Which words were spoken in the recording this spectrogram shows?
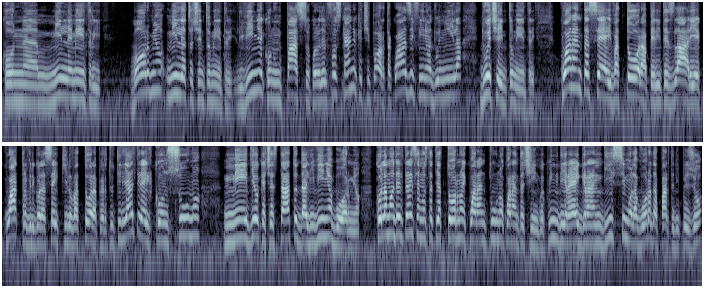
con 1000 metri Bormio, 1800 metri Livigno e con un passo, quello del Foscagno, che ci porta quasi fino a 2200 metri. 46 Wh per i teslari e 4,6 kWh per tutti gli altri è il consumo medio che c'è stato da Livigno a Bormio. Con la Model 3 siamo stati attorno ai 41-45, quindi direi grandissimo lavoro da parte di Peugeot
